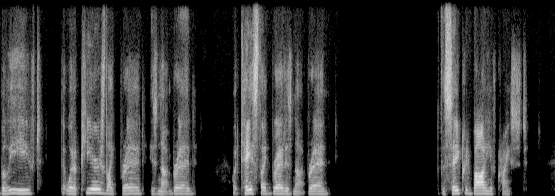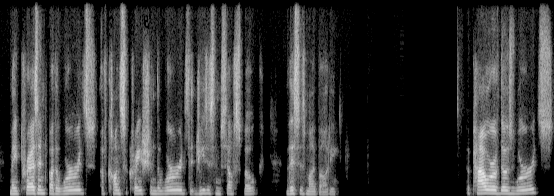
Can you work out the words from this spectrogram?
believed that what appears like bread is not bread, what tastes like bread is not bread, but the sacred body of Christ, made present by the words of consecration, the words that Jesus himself spoke This is my body. The power of those words,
